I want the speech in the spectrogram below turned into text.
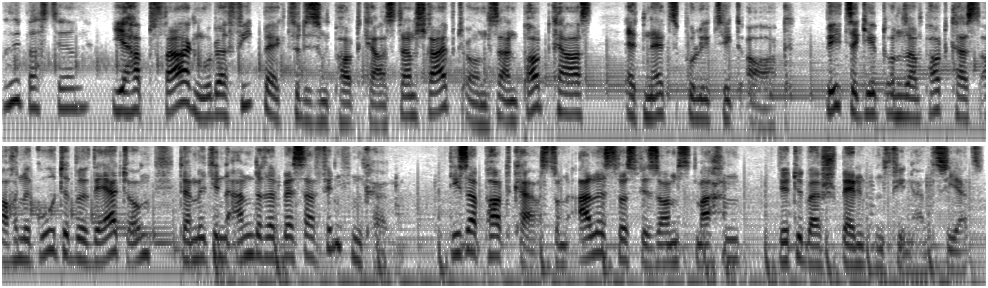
Sebastian. Ihr habt Fragen oder Feedback zu diesem Podcast, dann schreibt uns an podcast.netzpolitik.org. Bitte gebt unserem Podcast auch eine gute Bewertung, damit ihn andere besser finden können. Dieser Podcast und alles, was wir sonst machen, wird über Spenden finanziert.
